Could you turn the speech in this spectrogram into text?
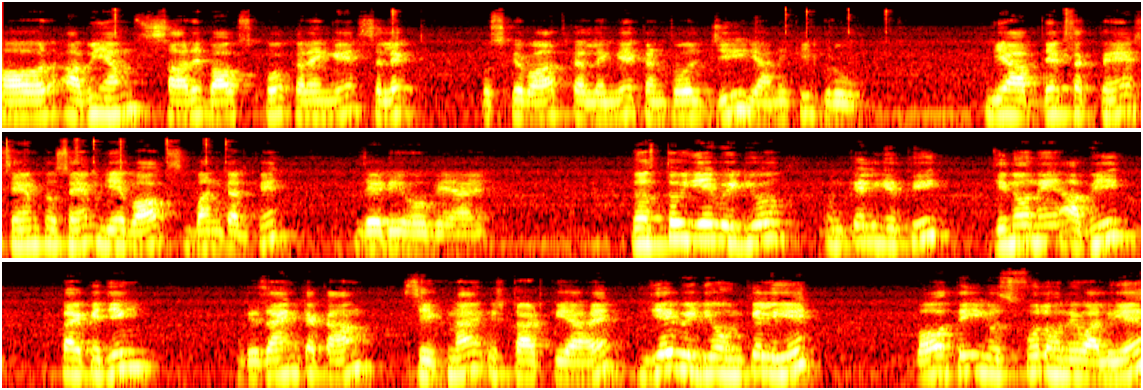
और अभी हम सारे बॉक्स को करेंगे सेलेक्ट उसके बाद कर लेंगे कंट्रोल जी यानी कि ग्रुप ये आप देख सकते हैं सेम टू सेम ये बॉक्स बन करके रेडी हो गया है। दोस्तों, ये वीडियो उनके लिए थी जिन्होंने अभी पैकेजिंग डिज़ाइन का काम सीखना स्टार्ट किया है। ये वीडियो उनके लिए बहुत ही यूज़फुल होने वाली है,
